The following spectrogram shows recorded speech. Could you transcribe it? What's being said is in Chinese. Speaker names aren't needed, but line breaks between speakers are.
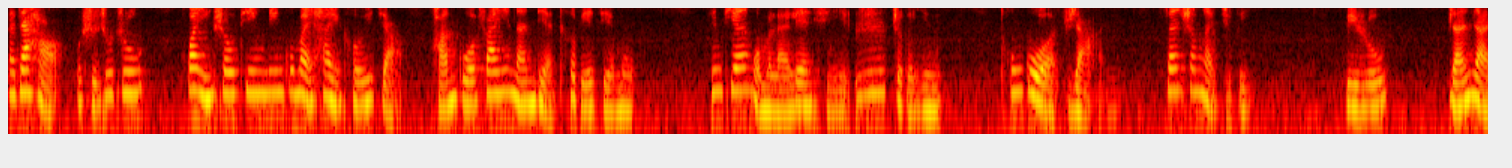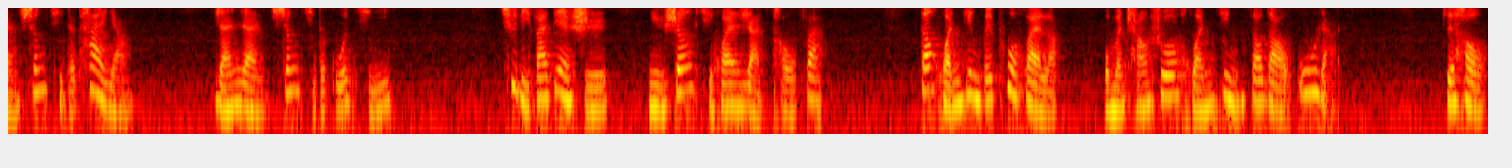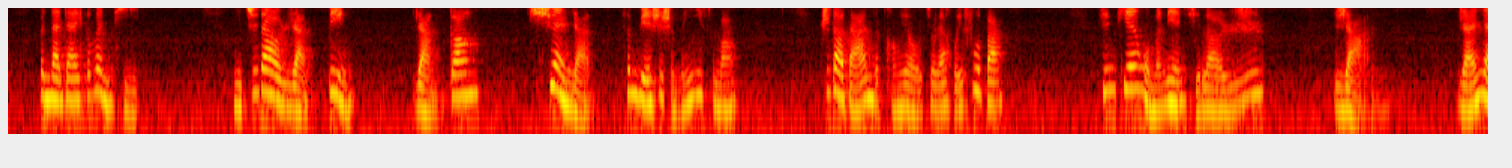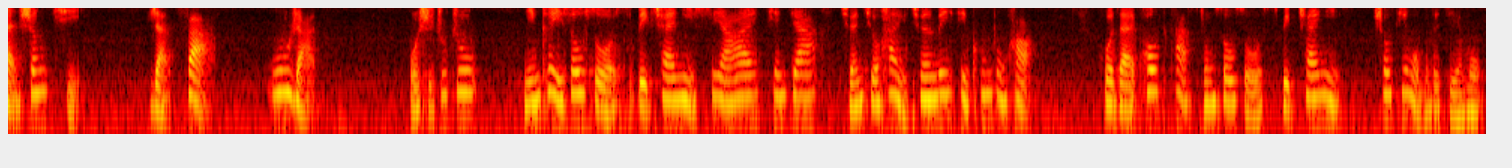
大家好，我是猪猪，欢迎收听 Linguamai 汉语口语角韩国发音难点特别节目。今天我们来练习日这个音，通过冉三声来举例。比如，冉冉升起的太阳，冉冉升起的国旗。去理发店时，女生喜欢染头发。当环境被破坏了，我们常说环境遭到污染。最后问大家一个问题：你知道染病、染缸、渲染分别是什么意思吗？知道答案的朋友就来回复吧。今天我们练习了日、染、冉冉升起、染发、污染。我是猪猪，您可以搜索 Speak Chinese CRI 添加全球汉语圈微信公众号，或在 Podcast 中搜索 Speak Chinese 收听我们的节目。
